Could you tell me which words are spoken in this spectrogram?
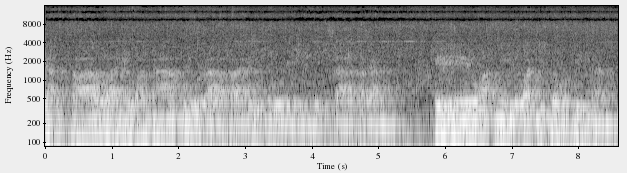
ยะถาวานิวันาปูราปาริปูริยิสาคารังเกวะมีวัติโตทินังเก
